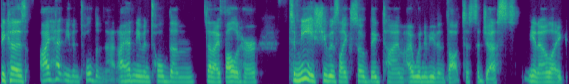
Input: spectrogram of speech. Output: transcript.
because i hadn't even told them that. I hadn't even told them that i followed her. To me she was like so big time i wouldn't have even thought to suggest you know like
